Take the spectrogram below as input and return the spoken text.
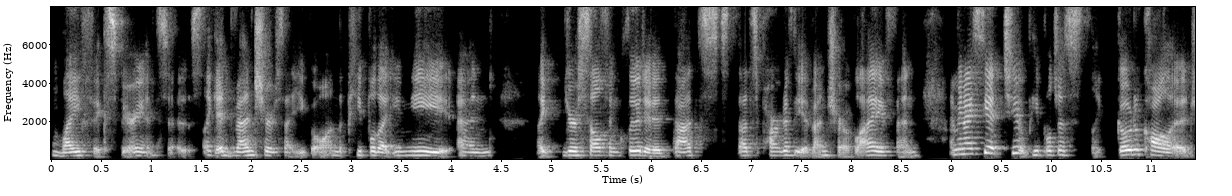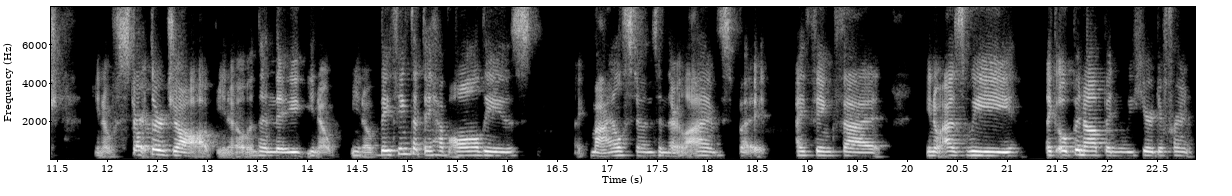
life experiences, like adventures that you go on, the people that you meet and like yourself included that's that's part of the adventure of life and i mean i see it too people just like go to college you know start their job you know and then they you know you know they think that they have all these like milestones in their lives but i think that you know as we like open up and we hear different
